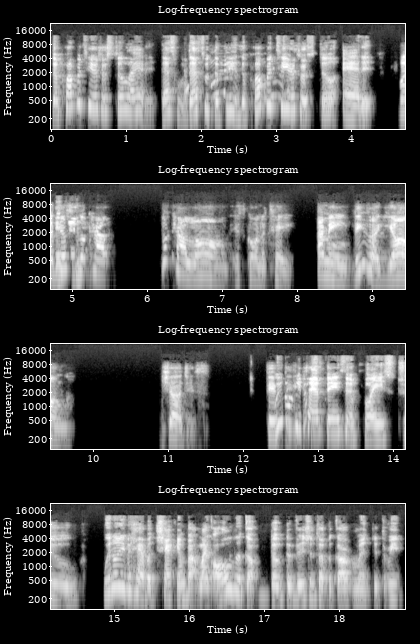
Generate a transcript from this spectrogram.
the puppeteers are still at it. That's what that's what the thing. The puppeteers are still at it. But and, just and, look how look how long it's going to take. I mean, these are young judges. 50. We don't even have things in place to. We don't even have a check and balance. Like all the the divisions of the government, the three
